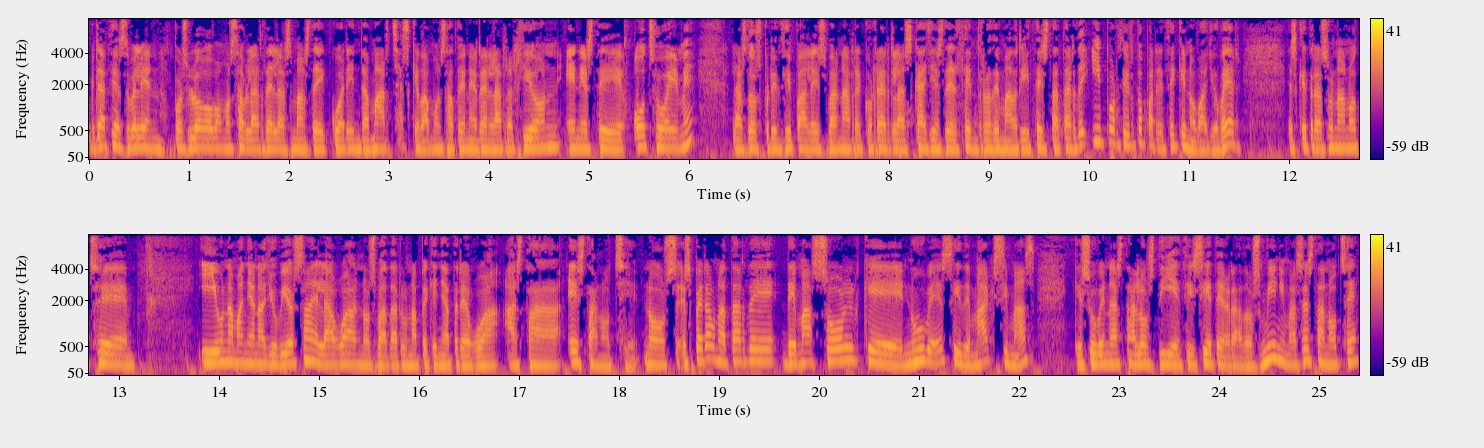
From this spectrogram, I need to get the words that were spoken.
Gracias, Belén. Pues luego vamos a hablar de las más de 40 marchas que vamos a tener en la región en este 8M. Las dos principales van a recorrer las calles del centro de Madrid esta tarde y, por cierto, parece que no va a llover. Es que tras una noche y una mañana lluviosa. El agua nos va a dar una pequeña tregua hasta esta noche. Nos espera una tarde de más sol que nubes y de máximas que suben hasta los 17 grados mínimas esta noche,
